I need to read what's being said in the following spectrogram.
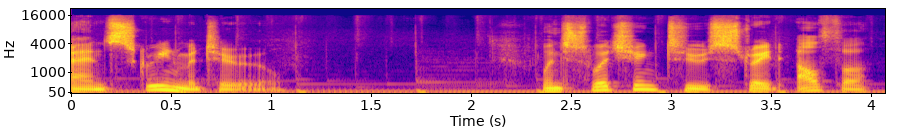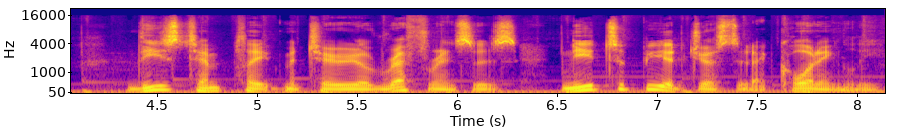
and screen material. When switching to straight alpha, these template material references need to be adjusted accordingly.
